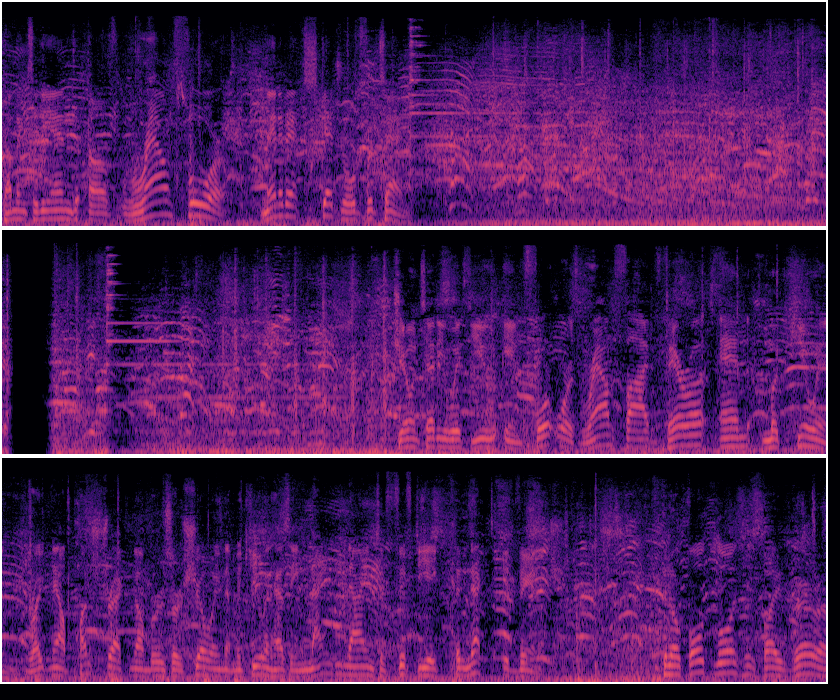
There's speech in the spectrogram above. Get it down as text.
Coming to the end of round four. Main event scheduled for 10. Joe and Teddy with you in Fort Worth, round five, Vera and McEwan. Right now, punch track numbers are showing that McEwan has a 99 to 58 connect advantage. You know, both losses by Vera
